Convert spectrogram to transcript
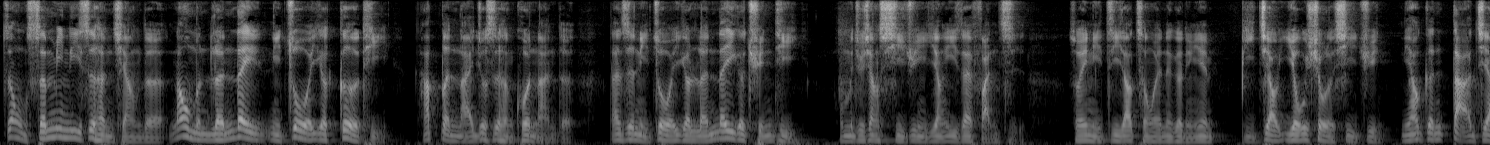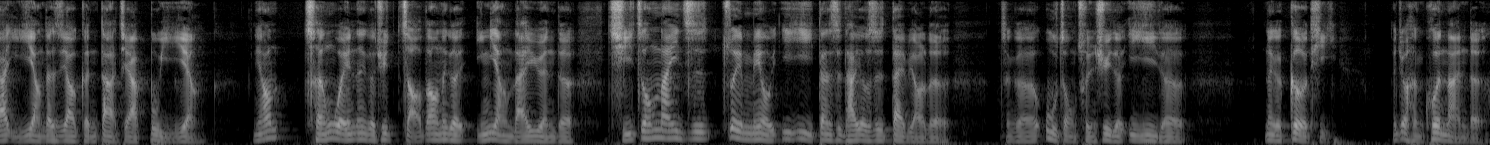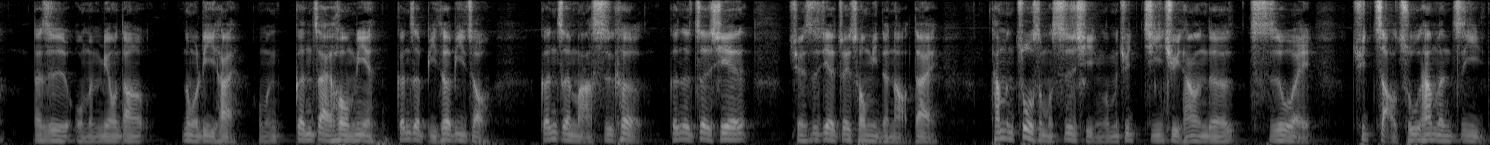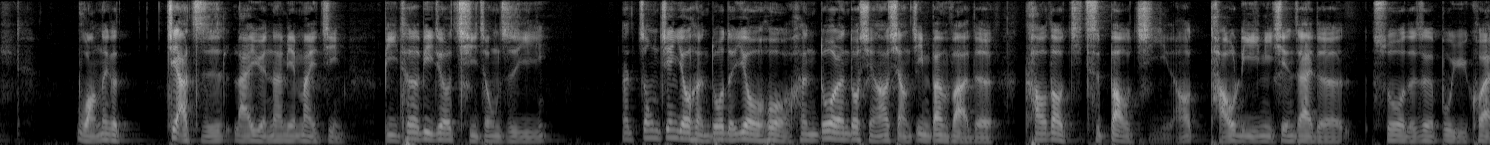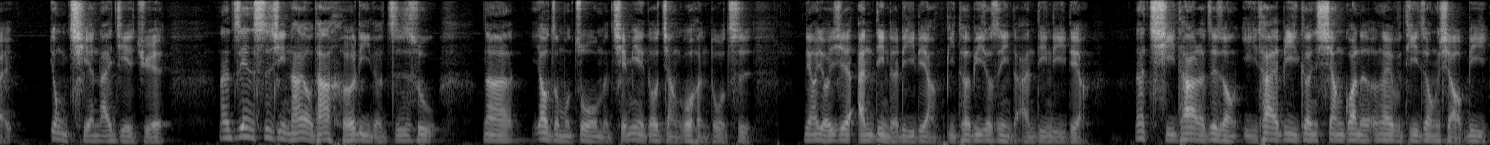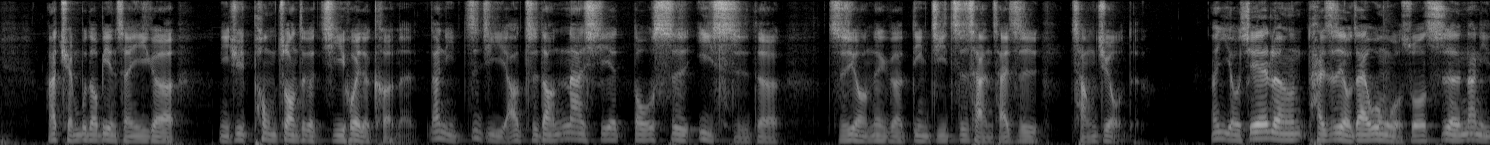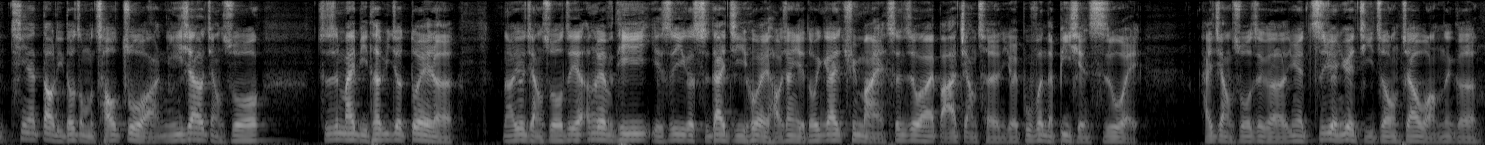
这种生命力是很强的。那我们人类，你作为一个个体，它本来就是很困难的。但是你作为一个人类一个群体，我们就像细菌一样一直在繁殖。所以你自己要成为那个里面比较优秀的细菌，你要跟大家一样，但是要跟大家不一样。你要成为那个去找到那个营养来源的其中那一只最没有意义，但是它又是代表了整个物种存续的意义的那个个体，那就很困难的。但是我们没有到那么厉害，我们跟在后面，跟着比特币走，跟着马斯克，跟着这些全世界最聪明的脑袋，他们做什么事情，我们去汲取他们的思维，去找出他们自己往那个价值来源那边迈进。比特币就是其中之一。那中间有很多的诱惑，很多人都想要想尽办法的靠到几次暴击，然后逃离你现在的所有的这个不愉快。用钱来解决，那这件事情它有它合理的之处。那要怎么做？我们前面也都讲过很多次，你要有一些安定的力量，比特币就是你的安定力量。那其他的这种以太币跟相关的 NFT 这种小币，它全部都变成一个你去碰撞这个机会的可能。那你自己也要知道，那些都是一时的，只有那个顶级资产才是长久的。那有些人还是有在问我说：“是，那你现在到底都怎么操作啊？你一下又讲说，就是买比特币就对了，然后又讲说这些 NFT 也是一个时代机会，好像也都应该去买，甚至我还把它讲成有一部分的避险思维，还讲说这个因为资源越集中，就要往那个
